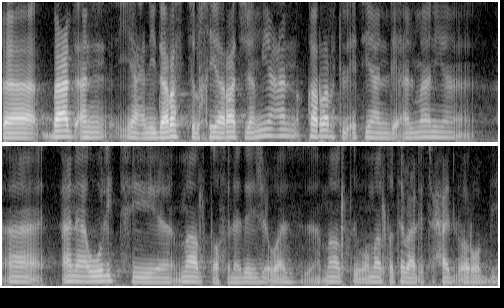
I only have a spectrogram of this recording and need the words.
فبعد أن يعني درست الخيارات جميعا قررت الإتيان لألمانيا. آه، أنا ولدت في مالطا فلدي جواز مالطي ومالطا تبع الاتحاد الأوروبي.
